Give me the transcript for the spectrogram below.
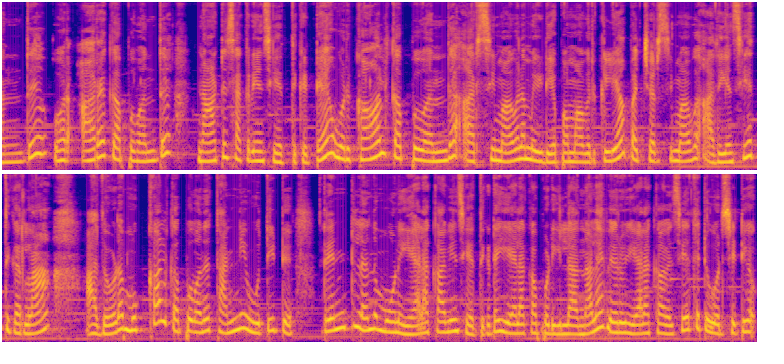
வந்து ஒரு அரை கப்பு வந்து நாட்டு சர்க்கரையும் சேர்த்துக்கிட்டேன். ஒரு கால் கப்பு வந்து அரிசி மாவு நம்ம இடியப்ப மாவு இருக்கு இல்லையா? பச்சரிசி மாவு அதையும் சேர்த்துக்கலாம் அதோட முக்கால் கப்பு வந்து தண்ணி ஊற்றிட்டு ரெண்டுலேருந்து மூணு ஏலக்காவையும் சேர்த்துக்கிட்டேன். ஏலக்காய் பொடி இல்லாதனால வெறும் ஏலக்காவை சேர்த்துட்டு ஒரு சிட்டியை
